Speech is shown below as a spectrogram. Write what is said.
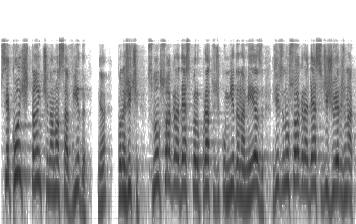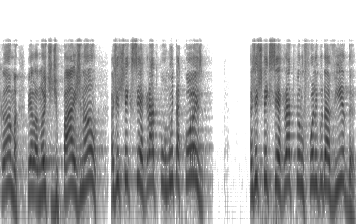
ser constante na nossa vida. Né? Quando a gente não só agradece pelo prato de comida na mesa, a gente não só agradece de joelhos na cama, pela noite de paz, não. A gente tem que ser grato por muita coisa. A gente tem que ser grato pelo fôlego da vida.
